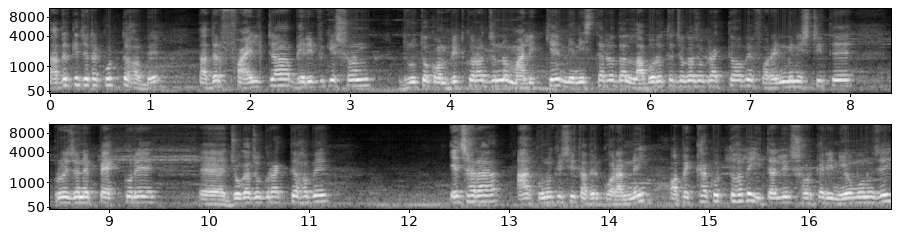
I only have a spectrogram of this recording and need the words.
তাদেরকে যেটা করতে হবে তাদের ফাইলটা ভেরিফিকেশন দ্রুত কমপ্লিট করার জন্য মালিককে মিনিস্টার দা লাবরতে যোগাযোগ রাখতে হবে, ফরেন মিনিস্ট্রিতে প্রয়োজনে প্যাক করে যোগাযোগ রাখতে হবে। এছাড়া আর কোনো কিছুই তাদের করার নেই। অপেক্ষা করতে হবে ইতালির সরকারি নিয়ম অনুযায়ী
